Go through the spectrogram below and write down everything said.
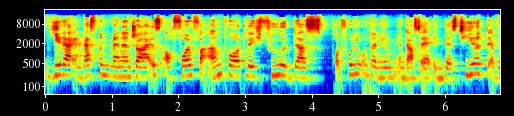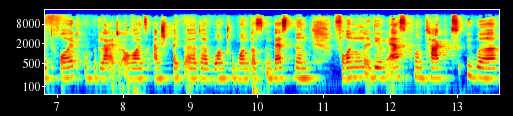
jeder Investmentmanager ist auch voll verantwortlich für das Portfoliounternehmen, in das er investiert. Der betreut und begleitet auch als Ansprechpartner One-to-One -one das Investment von dem Erstkontakt über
